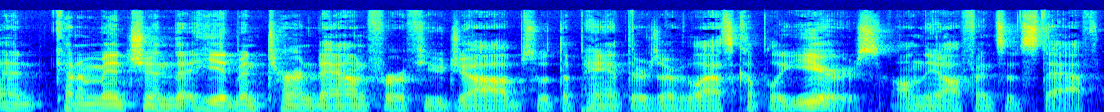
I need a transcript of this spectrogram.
had kind of mentioned that he had been turned down for a few jobs with the Panthers over the last couple of years on the offensive staff.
